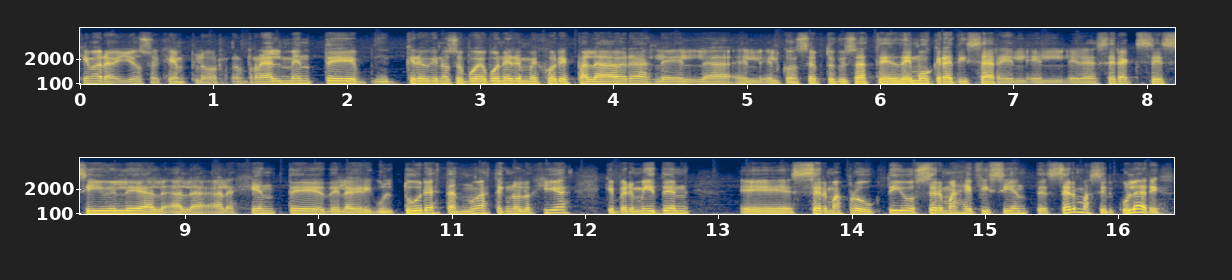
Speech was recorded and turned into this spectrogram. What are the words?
Qué maravilloso ejemplo. Realmente eh, creo que no se puede poner en mejores palabras el, concepto que usaste de democratizar, el, hacer accesible a, la, gente de la agricultura estas nuevas tecnologías que permiten eh, ser más productivos, ser más eficientes, ser más circulares.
